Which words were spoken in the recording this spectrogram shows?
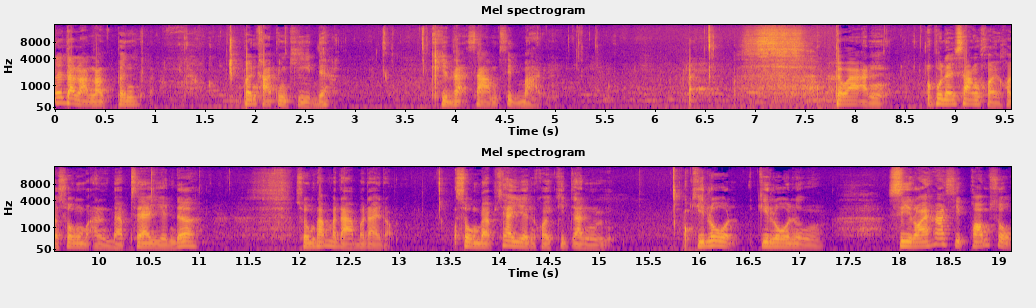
ในตลาดนัดเป็นเป็นขายเป็นขีดเนี่ยขีดละสามสิบบาท แต่ว่าอันผู้ใดสั่งข่อยข่อยส่งอันแบบแช่เย็นเด้อส่งธรรมดาบ่ได้ดอกส่งแบบแช่เย็นข่อยคิดอันกิโลกิโลหนึ่งสี่ร้อยห้าสิบพร้อมส่ง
